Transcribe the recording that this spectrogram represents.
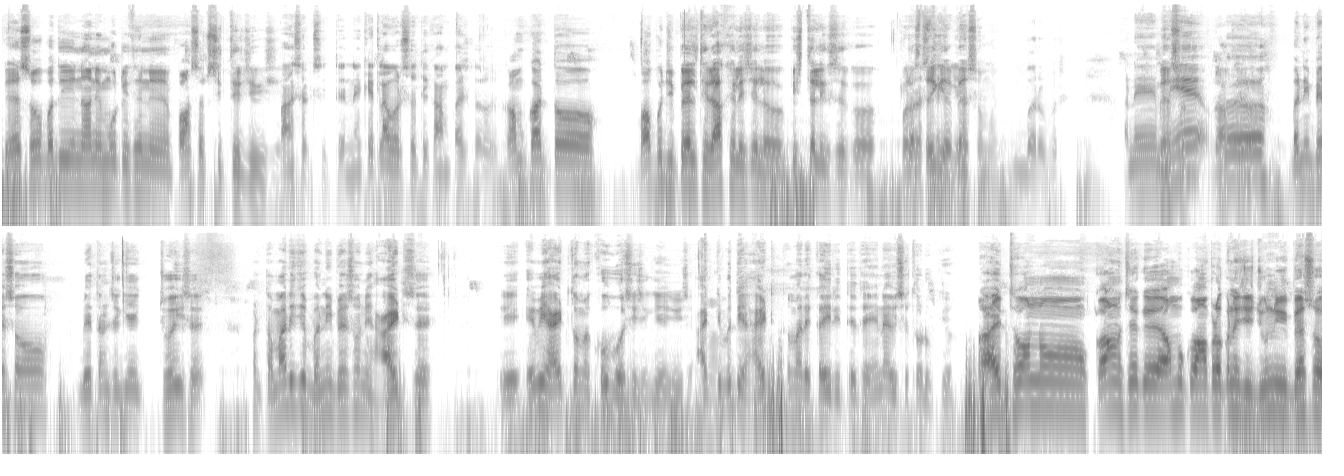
ભેંસો બધી નાની મોટી થઈને પાસઠ સિત્તેર જેવી છે. પાસઠ સિત્તેર. ને કેટલા વર્ષોથી કામકાજ કરો છો? કામકાજ તો બાપુજી પહેલથી રાખેલી છે એટલે પિસ્તાલીસ વર્ષ થઈ ગયા. ભેંસોમાં. બરોબર. અને મેં બની ભેંસો બે ત્રણ જગ્યાએ જોઈ છે. પણ તમારી જે બની ભેંસોની હાઇટ છે એ એવી હાઇટ તો મેં ખૂબ ઓછી જગ્યાએ જોઈ છે. આટલી બધી હાઇટ તમારે કઈ રીતે થઈ એના વિશે થોડુંક કહો. હાઈટ થવાનું કારણ છે કે અમુક આપણા કને જે જૂની ભેંસો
